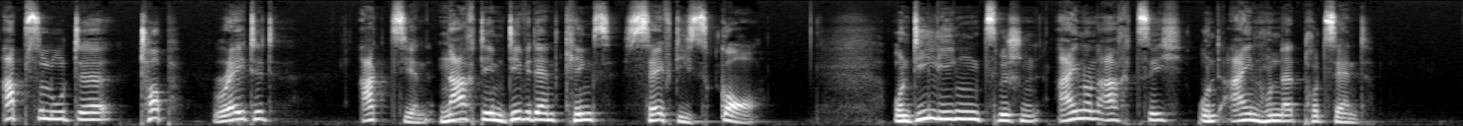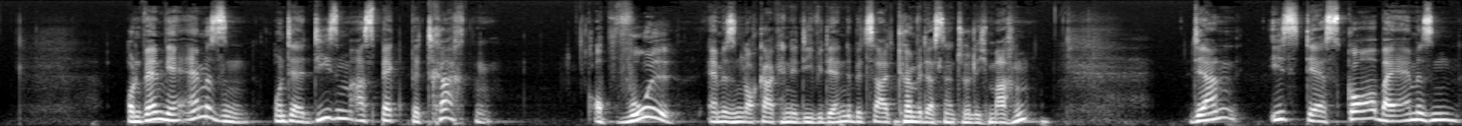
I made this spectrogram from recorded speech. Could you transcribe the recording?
absolute Top-Rated Aktien nach dem Dividend Kings Safety Score. Und die liegen zwischen 81 und 100 Prozent. Und wenn wir Amazon unter diesem Aspekt betrachten, obwohl Amazon noch gar keine Dividende bezahlt, können wir das natürlich machen, dann ist der Score bei Amazon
